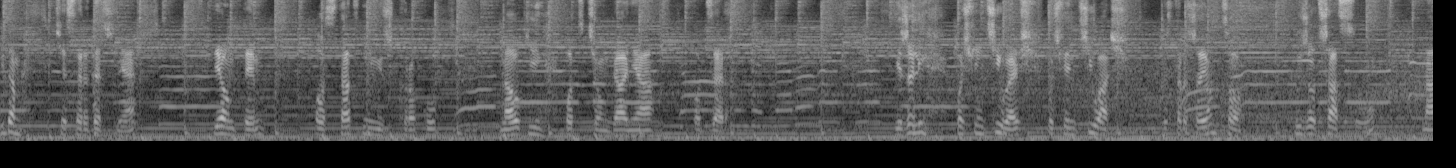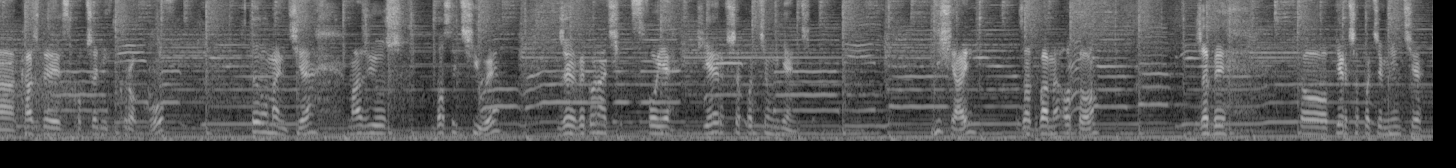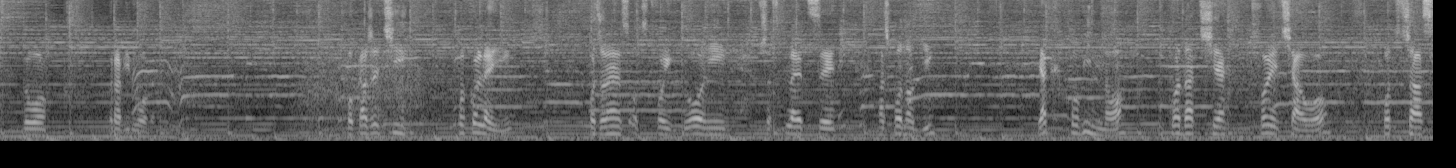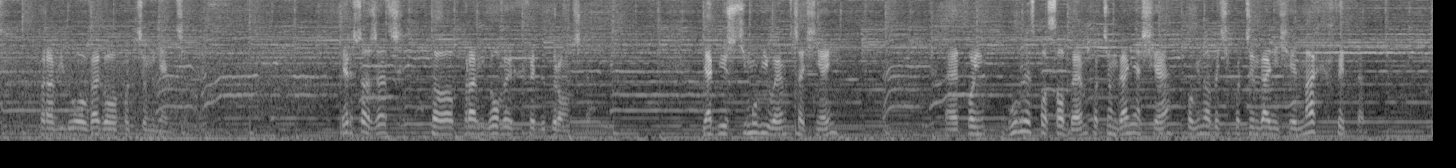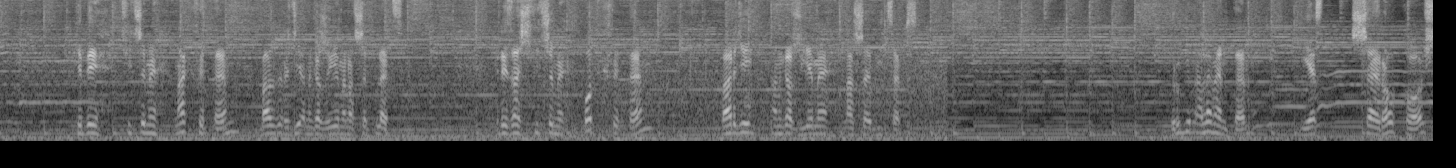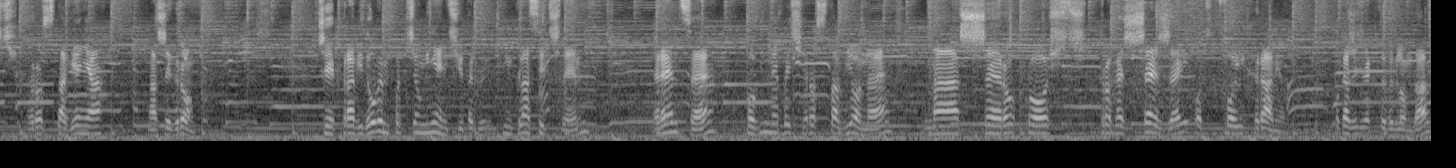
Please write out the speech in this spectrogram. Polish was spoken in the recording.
Witam Cię serdecznie w piątym, ostatnim już kroku nauki podciągania od zera. Jeżeli poświęciłeś, poświęciłaś wystarczająco dużo czasu na każdy z poprzednich kroków, w tym momencie masz już dosyć siły, żeby wykonać swoje pierwsze podciągnięcie. Dzisiaj zadbamy o to, żeby to pierwsze pociągnięcie było prawidłowe. Pokażę Ci po kolei, poczynając od Twoich dłoni, przez plecy, aż po nogi, jak powinno układać się Twoje ciało podczas prawidłowego podciągnięcia. Pierwsza rzecz to prawidłowy chwyt drążka. Jak już Ci mówiłem wcześniej, e, Twoim głównym sposobem podciągania się powinno być podciąganie się nachwytem. Kiedy ćwiczymy nachwytem, bardziej angażujemy nasze plecy. Kiedy zaś ćwiczymy podchwytem, bardziej angażujemy nasze bicepsy. Drugim elementem jest szerokość rozstawienia naszych rąk. Przy prawidłowym podciągnięciu, takim klasycznym, ręce powinny być rozstawione na szerokość trochę szerzej od Twoich ramion. Pokażę Ci, jak to wygląda.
